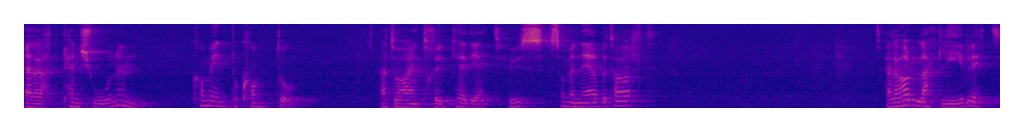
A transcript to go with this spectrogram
eller at pensjonen kommer inn på konto? At du har en trygghet i et hus som er nedbetalt? Eller har du lagt livet ditt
